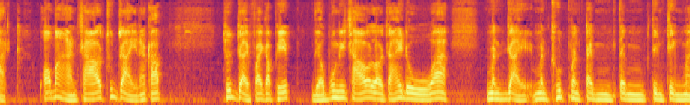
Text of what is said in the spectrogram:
าท พร้อมอาหารเช้าชุดใหญ่นะครับ ชุดใหญ่ไฟกระพริบ เดี๋ยวพรุ่งนี้เช้าเราจะให้ดูว่ามันใหญ่มันชุดมันเต็มเต็มจริงๆไหม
